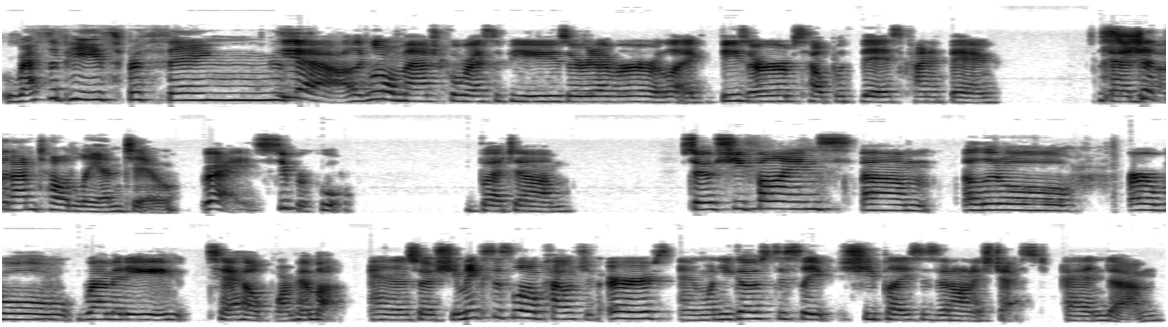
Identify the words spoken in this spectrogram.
recipes for things. yeah, like little magical recipes or whatever. Or like these herbs help with this kind of thing. And, shit uh, that I'm totally into. Right, super cool. But um, so she finds um a little herbal remedy to help warm him up. And so she makes this little pouch of herbs, and when he goes to sleep, she places it on his chest, and um,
